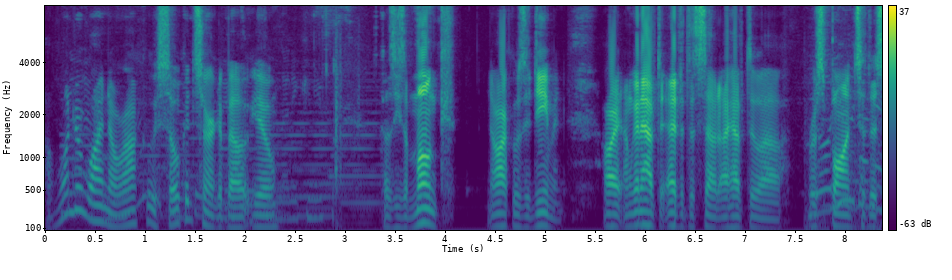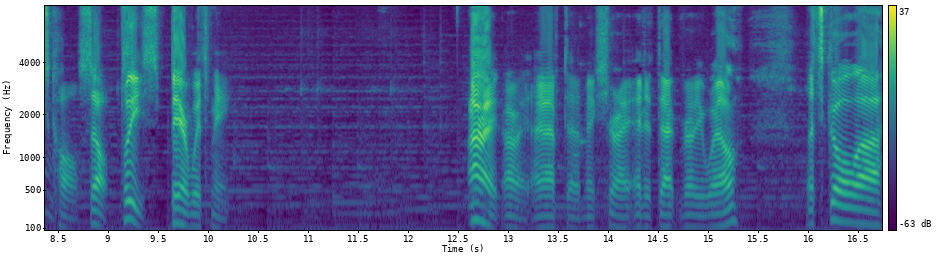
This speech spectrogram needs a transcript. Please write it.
I wonder why Naraku is so concerned about you. Because he's a monk. Naraku's a demon. Alright, I'm gonna have to edit this out. I have to uh, respond to this call. So, please, bear with me. Alright, alright. I have to make sure I edit that very well. Let's go, uh...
